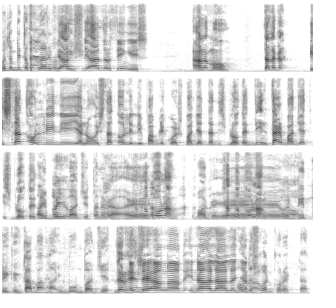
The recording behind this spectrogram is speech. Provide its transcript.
But a bit of The, clarification. the other thing is, alam mo, talaga, it's not only the, ano, it's not only the public works budget that is bloated. The entire budget is bloated. Ay, buong budget talaga. Sa Eh, totoo lang. bagay. Sa totoo lang. Eh, we're nitpicking. Tama nga, yung buong budget. There has, Hindi, ang ah, inaalala How niya does raw. one correct that,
